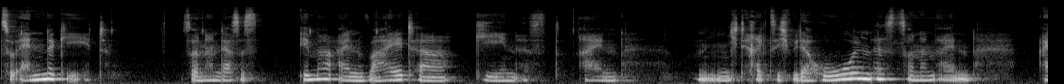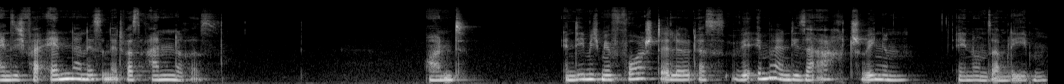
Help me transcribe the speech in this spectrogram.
zu Ende geht, sondern dass es immer ein Weitergehen ist, ein nicht direkt sich wiederholen ist, sondern ein, ein sich verändern ist in etwas anderes. Und indem ich mir vorstelle, dass wir immer in dieser Acht schwingen in unserem Leben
